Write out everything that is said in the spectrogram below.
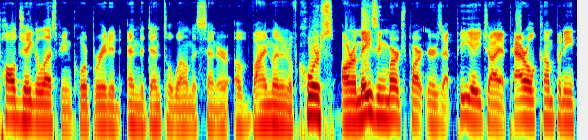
Paul J. Gillespie Incorporated, and the Dental Wellness Center of Vineland, and of course our amazing merch partners at PHI Apparel Company.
